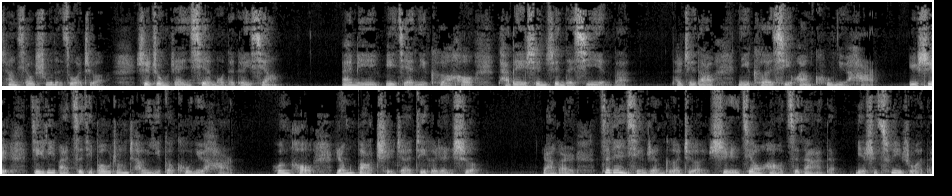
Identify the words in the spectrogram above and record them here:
畅销书的作者，是众人羡慕的对象。艾米遇见尼克后，她被深深的吸引了。他知道尼克喜欢酷女孩，于是极力把自己包装成一个酷女孩。婚后仍保持着这个人设。然而，自恋型人格者是骄傲自大的。也是脆弱的，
